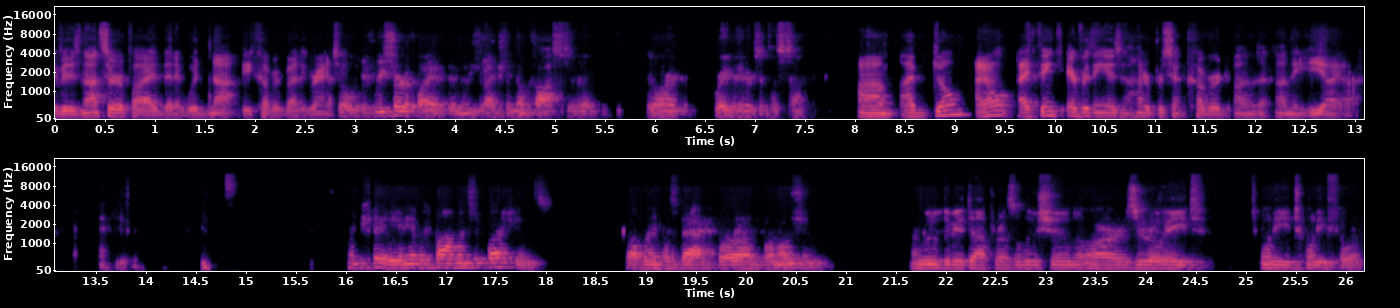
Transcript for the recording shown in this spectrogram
If it is not certified, then it would not be covered by the grant. so if we certify it, then there's actually no cost to the, to our ratepayers at this time. Um, I don't, I don't, I think everything is hundred percent covered on the, on the EIR. Okay, any other comments or questions? I'll bring this back for, a for a motion. I move that we adopt resolution R 8 2024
